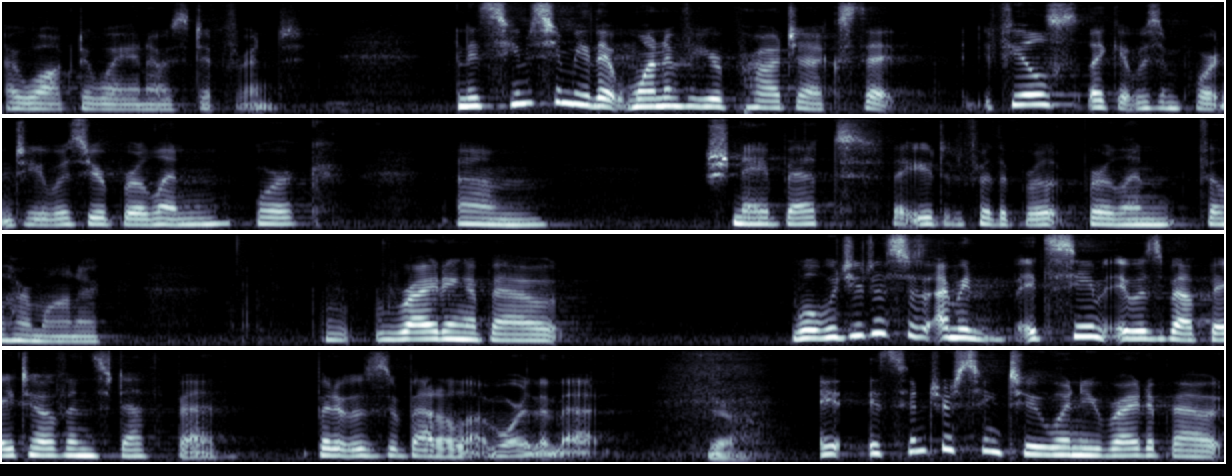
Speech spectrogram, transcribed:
I walked away and I was different. And it seems to me that one of your projects that feels like it was important to you was your Berlin work. Um, Schneebett that you did for the Berlin Philharmonic, writing about. Well, would you just? I mean, it seemed it was about Beethoven's deathbed, but it was about a lot more than that. Yeah. It, it's interesting too when you write about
